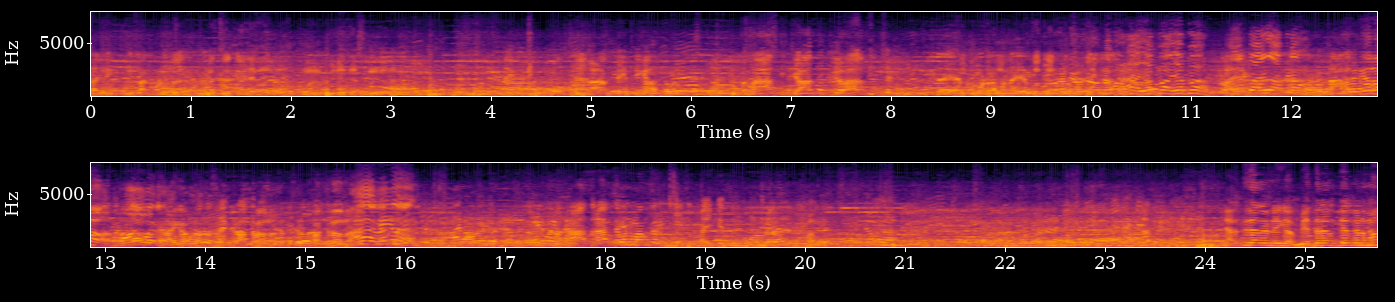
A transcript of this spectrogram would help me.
తల్లి ఈ పక్కన మధ్యలో ఖాళీ అవ్వదు మనం వీడియో తీస్తున్నాం కదా. కాదు. ఆర్తి ఆర్తి ఆర్తి ఇచ్చండి. నాగరెడ్డి గారు. పైగా ఉన్నారు, శంకర్ అందరూ ఉన్నారు. పక్కన ఉన్నా ఆ- ఆర్తి ఇవ్వండి మామ గారు. ఇది పైకి జరగండి ఇక. మీ ఇద్దరు వెనక్కి జరగండి అమ్మా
